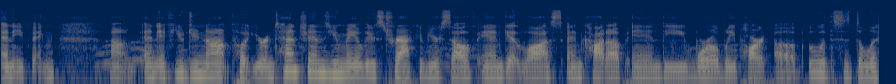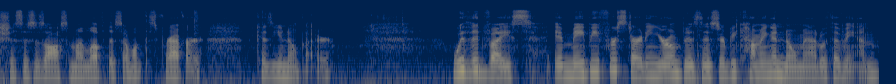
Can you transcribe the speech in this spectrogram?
Anything. Um, and if you do not put your intentions, you may lose track of yourself and get lost and caught up in the worldly part of, ooh, this is delicious, this is awesome, I love this, I want this forever, because you know better. With advice, it may be for starting your own business or becoming a nomad with a van.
